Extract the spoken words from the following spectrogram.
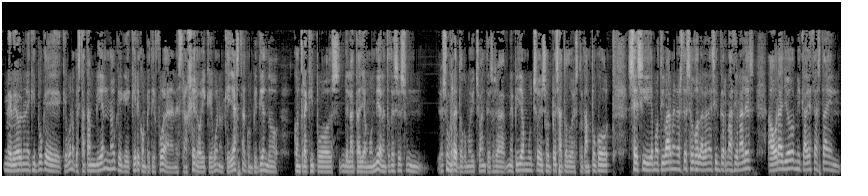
me veo en un equipo que, que bueno, que está tan bien, ¿no? Que, que quiere competir fuera, en el extranjero, y que bueno, que ya está compitiendo contra equipos de la talla mundial. Entonces es un, es un reto, como he dicho antes. O sea, me pilla mucho de sorpresa todo esto. Tampoco sé si motivarme en este segundo lanes internacionales. Ahora yo, mi cabeza está en,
